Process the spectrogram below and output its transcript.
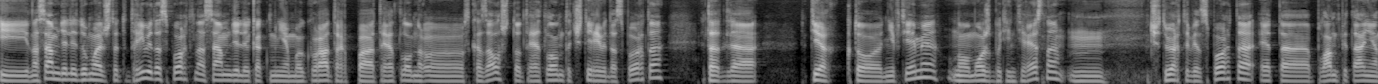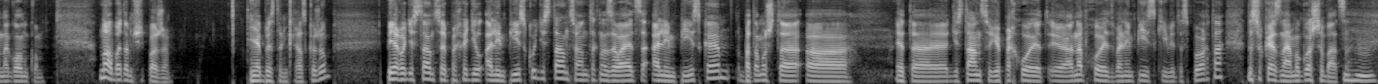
И на самом деле думают, что это три вида спорта. На самом деле, как мне мой куратор по триатлону э, сказал, что триатлон — это четыре вида спорта. Это для тех, кто не в теме, но может быть интересно. Четвертый вид спорта — это план питания на гонку. Но об этом чуть позже. Я быстренько расскажу. Первую дистанцию я проходил олимпийскую дистанцию, она так называется олимпийская, потому что э, эта дистанция ее проходит, э, она входит в олимпийские виды спорта. Насколько я знаю, могу ошибаться. Мгм.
